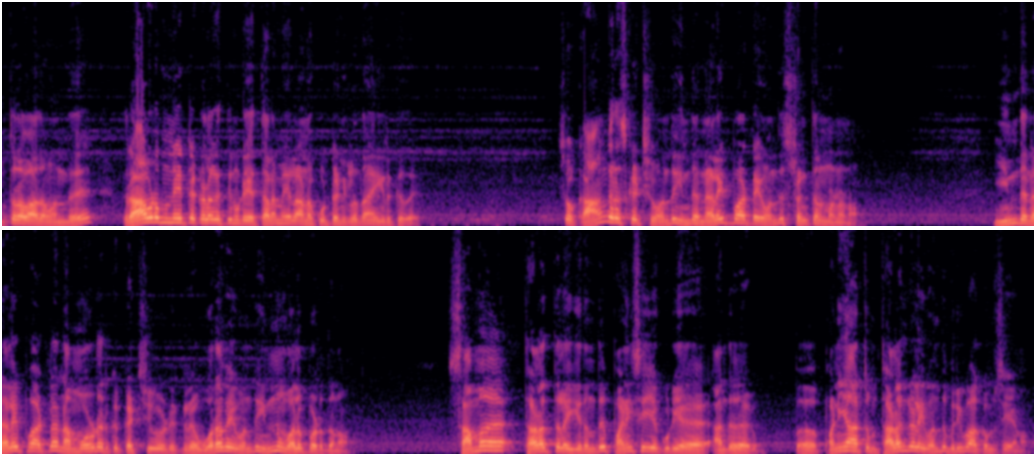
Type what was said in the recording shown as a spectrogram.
உத்தரவாதம் வந்து திராவிட முன்னேற்ற கழகத்தினுடைய தலைமையிலான கூட்டணியில் தான் இருக்குது. ஸோ காங்கிரஸ் கட்சி வந்து இந்த நிலைப்பாட்டை வந்து ஸ்ட்ரெங்தன் பண்ணணும். இந்த நிலைப்பாட்டில் நம்மளோட இருக்க கட்சியோட இருக்கிற உறவை வந்து இன்னும் வலுப்படுத்தணும். சம தளத்தில் இருந்து பணி செய்யக்கூடிய அந்த பணியாற்றும் தளங்களை வந்து விரிவாக்கம் செய்யணும்.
